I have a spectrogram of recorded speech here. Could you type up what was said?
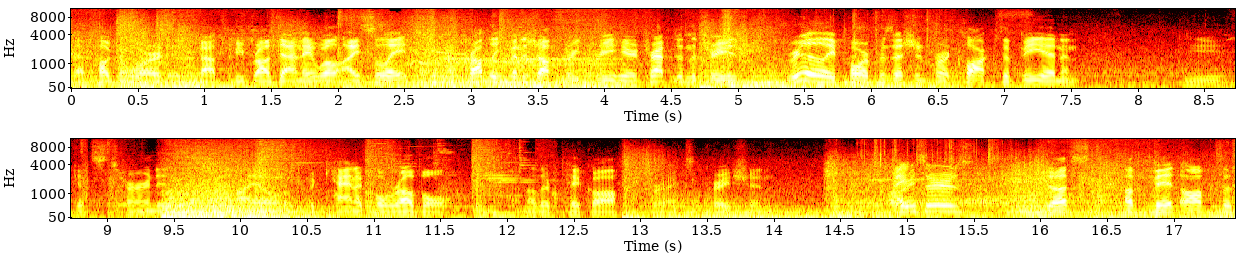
that Pugna Ward is about to be brought down. They will isolate, probably finish off 3-3 here, trapped in the trees. Really poor position for a clock to be in, and he gets turned into a pile of mechanical rubble. Another pick off for execration. Razors just a bit off the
